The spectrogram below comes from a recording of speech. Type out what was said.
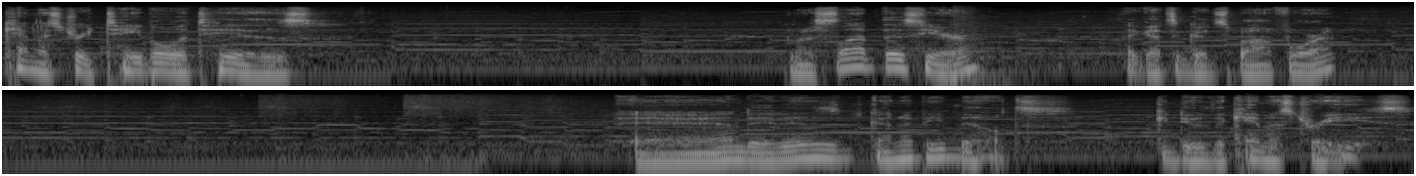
Chemistry table it is. I'm going to slap this here. I think that's a good spot for it. And it is going to be built. Can do the chemistries.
